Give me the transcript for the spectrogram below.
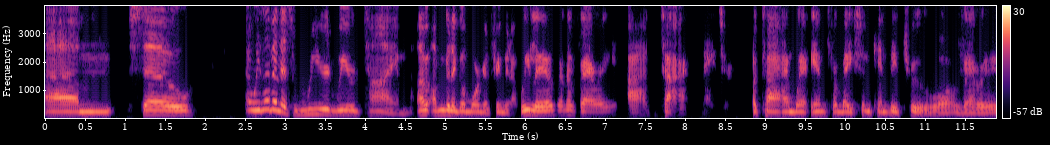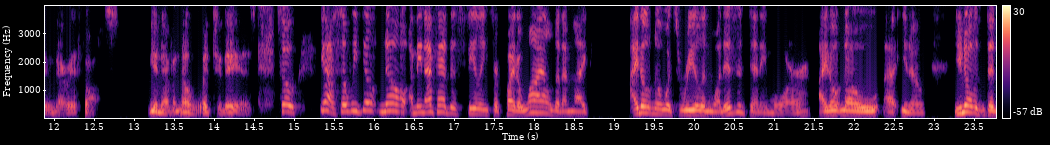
Um, so and we live in this weird, weird time. I'm, I'm going to go Morgan Freeman. We live in a very odd time, Major. A time where information can be true or very, very false. You never know which it is. So yeah, so we don't know. I mean, I've had this feeling for quite a while that I'm like, I don't know what's real and what isn't anymore. I don't know, uh, you know, you know that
